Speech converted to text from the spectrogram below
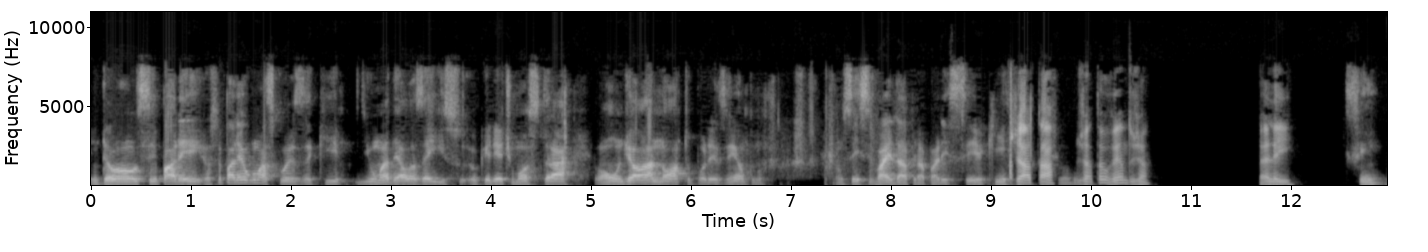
Então eu separei, eu separei algumas coisas aqui e uma delas é isso. Eu queria te mostrar onde eu anoto, por exemplo. Não sei se vai dar para aparecer aqui. Já tá, já tô vendo já. Olha aí. Sim.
